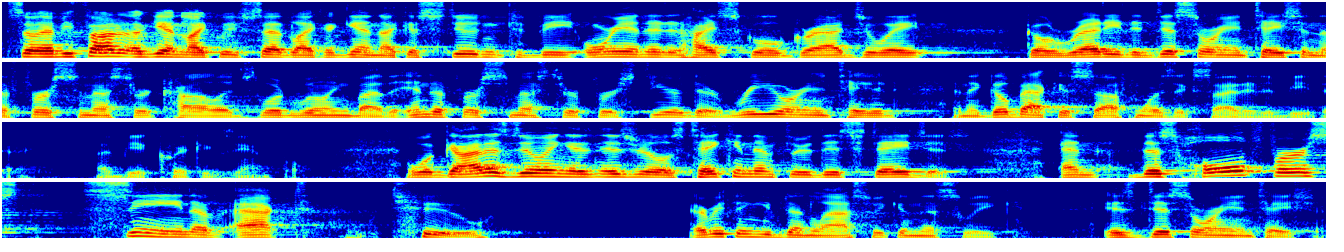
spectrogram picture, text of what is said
So have you thought again, like we've said, like again, like a student could be oriented at high school, graduate, go ready to disorientation the first semester of college. Lord willing, by the end of first semester, first year, they're reorientated and they go back as sophomores excited to be there. That'd be a quick example. What God is doing in Israel is taking them through these stages. And this whole first scene of Act 2, everything you've done last week and this week, is disorientation.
